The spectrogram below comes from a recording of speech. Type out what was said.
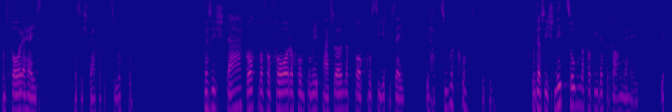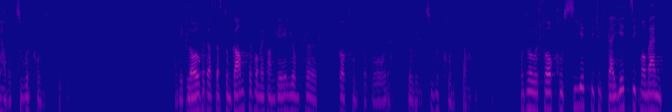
Und vorne heisst, das ist der von der Zukunft. Das ist der Gott, der von vorne kommt und mich persönlich fokussiert und sagt, ich habe Zukunft für dich. Und das ist nicht die Summe von deiner Vergangenheit. Ich habe eine Zukunft für dich. Und ich glaube, dass das zum Ganzen vom Evangelium gehört. Gott kommt von vorne, weil er eine Zukunft anbietet. Und weil er fokussiert ist auf den jetzigen Moment,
